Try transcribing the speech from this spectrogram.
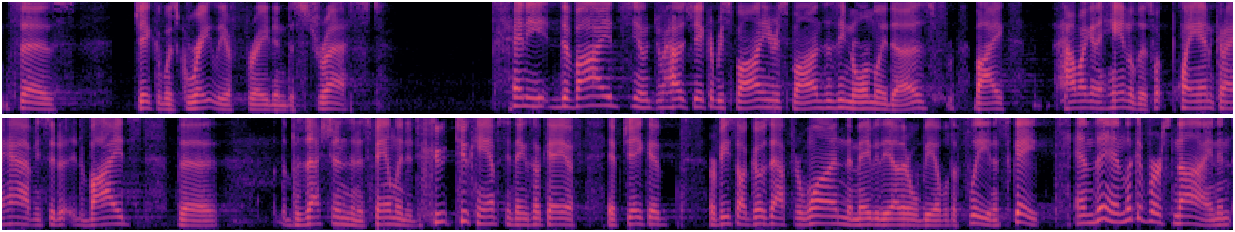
It says, Jacob was greatly afraid and distressed. And he divides, you know, how does Jacob respond? He responds as he normally does by how am I going to handle this? What plan can I have? And so divides the, the possessions and his family into two, two camps. He thinks, okay, if, if Jacob or if Esau goes after one, then maybe the other will be able to flee and escape. And then look at verse 9. And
